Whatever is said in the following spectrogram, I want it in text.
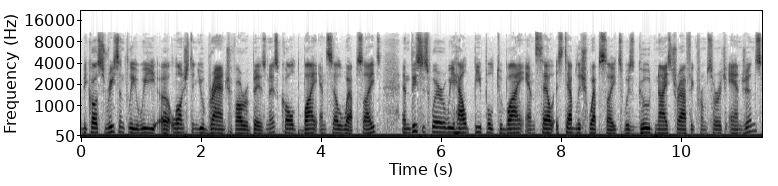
because recently we uh, launched a new branch of our business called buy and sell websites. And this is where we help people to buy and sell established websites with good nice traffic from search engines.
